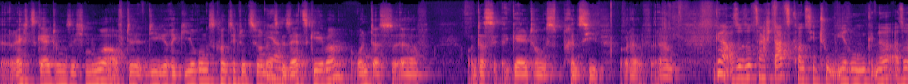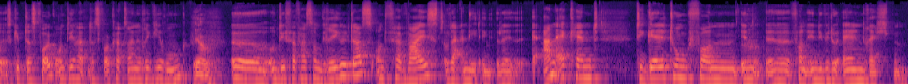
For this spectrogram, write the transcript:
Rechtsgeltung sich nur auf die, die Regierungskonstitution als Ja. Gesetzgeber und das, äh, und das Geltungsprinzip oder ähm, Genau, also sozusagen Staatskonstituierung. Ne? Also es gibt das Volk und hat, das Volk hat seine Regierung. ja. Äh, und die Verfassung regelt das und verweist oder, an die, oder anerkennt die Geltung von, in, äh, von individuellen Rechten.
